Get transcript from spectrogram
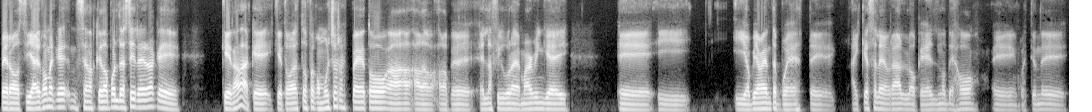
Pero si algo se nos quedó por decir era que, que nada, que, que, todo esto fue con mucho respeto a, a, lo, a, lo, que es la figura de Marvin Gaye. Eh, y, y, obviamente, pues, este, hay que celebrar lo que él nos dejó eh, en cuestión de,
